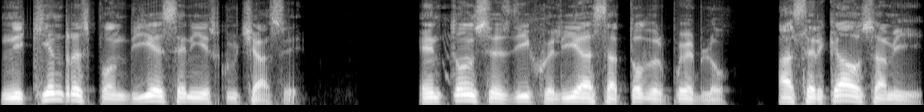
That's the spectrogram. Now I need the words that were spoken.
ni quien respondiese ni escuchase. Entonces dijo Elías a todo el pueblo, Acercaos a mí.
